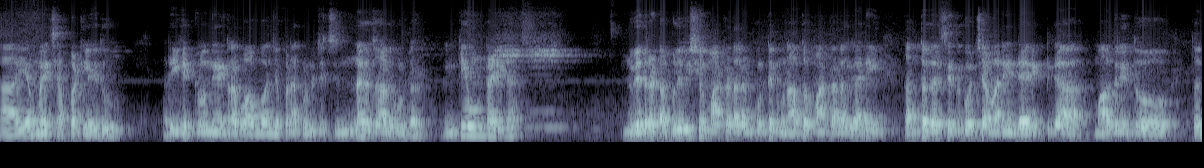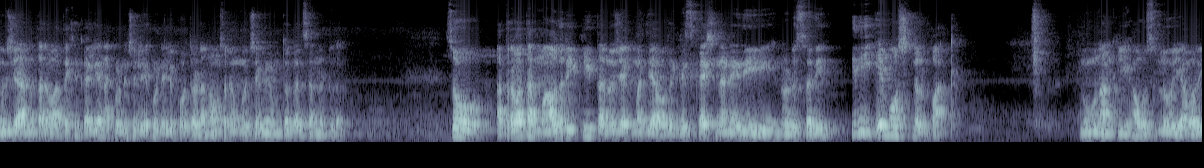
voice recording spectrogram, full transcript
ఆ, ఈ అమ్మాయి చెప్పట్లేదు. మరి ఎట్లా ఉంది ఏంట్రా బాబు అని చెప్పి అక్కడి నుంచి చిన్నగా జారుకుంటాడు. ఇంకేముంటాడు ఇక? నువ్వు ఏదైనా డబ్బుల విషయం మాట్లాడాలనుకుంటే నువ్వు నాతో మాట్లాడాలి కానీ తనతో కలిసి ఎందుకు వచ్చావని డైరెక్ట్గా మాధురితో తనుజ అన్న తర్వాత ఇక కళ్యాణ్ అక్కడి నుంచి లేకుండా వెళ్ళిపోతాడు. అనవసరంగా వచ్చే మేముతో కలిసి అన్నట్టుగా. సో ఆ తర్వాత మాధురికి తనుజకి మధ్య ఒక డిస్కషన్ అనేది నడుస్తుంది. ఇది ఎమోషనల్ పార్ట్ నువ్వు నాకు ఈ హౌస్లో ఎవరు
